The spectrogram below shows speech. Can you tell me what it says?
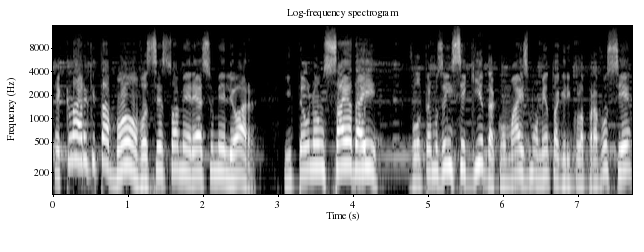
É claro que tá bom, você só merece o melhor. Então não saia daí. Voltamos em seguida com mais momento agrícola para você,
